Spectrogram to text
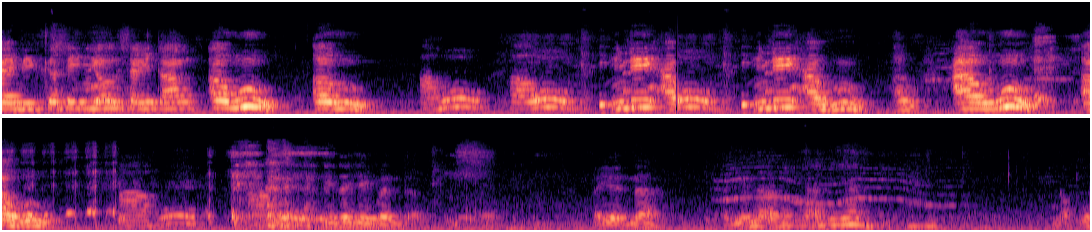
Naibig kasi niyo ang salitang awu, awu. Ahu, ahu, Hindi ahu. Hindi ahu. Ahu. Ahu. Ahu. ahu, ahu. Dito, Jay Banda. Ayan na. Ayun na, ano yan? Ano yan? Naku.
